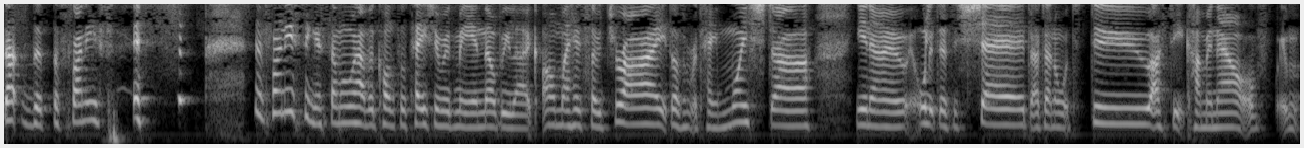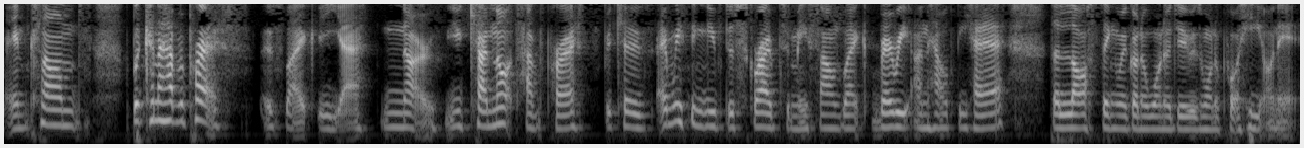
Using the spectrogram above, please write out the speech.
That the the funniest. the funniest thing is someone will have a consultation with me and they'll be like, "Oh, my hair's so dry, it doesn't retain moisture. You know, all it does is shed. I don't know what to do. I see it coming out of in, in clumps. But can I have a press?" It's like, yeah, no, you cannot have press because everything you've described to me sounds like very unhealthy hair. The last thing we're going to want to do is want to put heat on it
